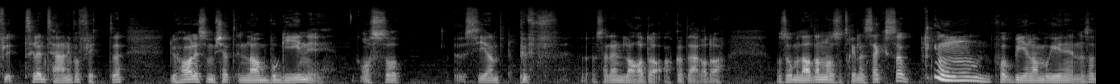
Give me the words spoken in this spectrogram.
flytte til en terning for å flytte Du har liksom kjøpt en Lamborghini, og så sier han puff, så er det en Lada akkurat der og da. Og så kommer Ladaen, og så triller en sekser forbi Lamborghinien. Så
